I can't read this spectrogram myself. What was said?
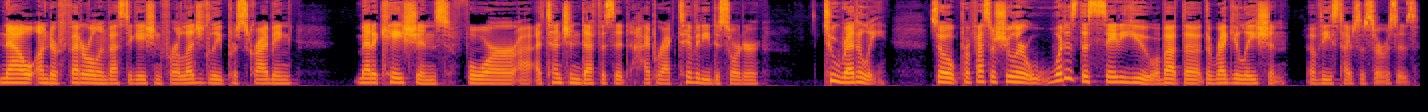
now under federal investigation for allegedly prescribing medications for uh, attention deficit hyperactivity disorder too readily. So, Professor Schueller, what does this say to you about the, the regulation of these types of services?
